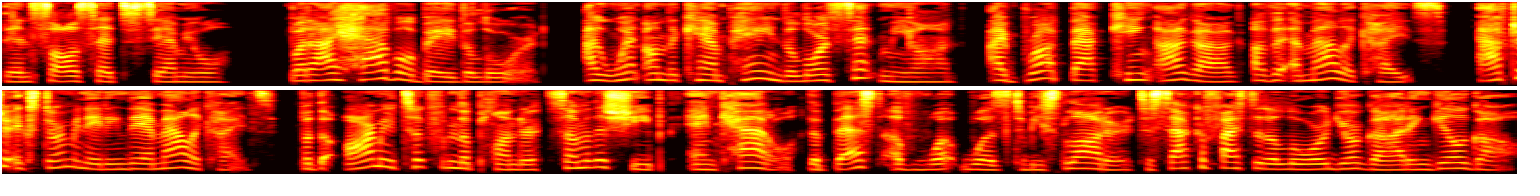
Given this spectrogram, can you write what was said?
Then Saul said to Samuel, But I have obeyed the Lord. I went on the campaign the Lord sent me on. I brought back King Agag of the Amalekites after exterminating the Amalekites. But the army took from the plunder some of the sheep and cattle, the best of what was to be slaughtered, to sacrifice to the Lord your God in Gilgal.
